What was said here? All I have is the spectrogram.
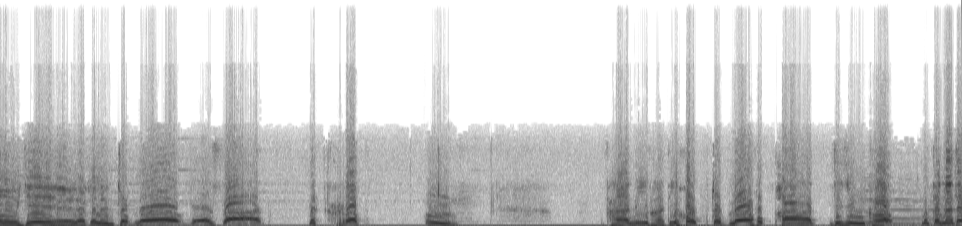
อ้เย่แล้วก็เล่นจบแล้ว แกศาสตร์นะครับ อืมพาร์ทนี้พาร์ทที่หกจบแล้วหกพาร์ทที่จริงก็มันก็น่าจะ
